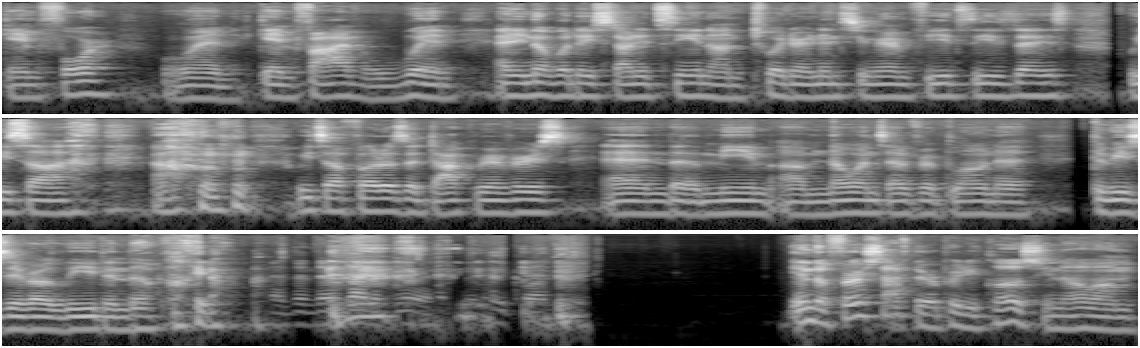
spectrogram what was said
Game four, win. Game five, win. And you know what they started seeing on Twitter and Instagram feeds these days? We saw, um, we saw photos of Doc Rivers and the meme. Um, no one's ever blown a 3-0 lead in the playoffs. And then to do it. They're pretty close. In the first half, they were pretty close. You know, um,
